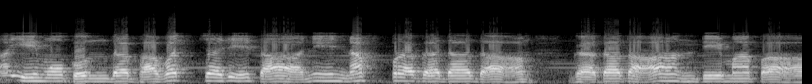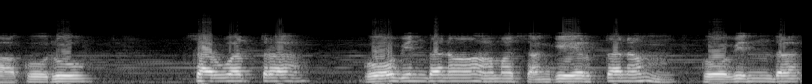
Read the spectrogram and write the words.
अयि मुकुन्द भवच्चरितानि नः प्रगददां। गदतान्तिमपाकुरु सर्वत्र गोविन्दनामसङ्कीर्तनं। गोविन्द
